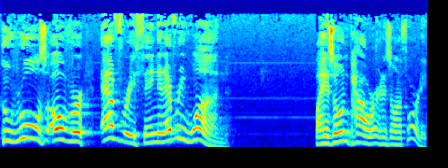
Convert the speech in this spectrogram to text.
who rules over everything and everyone by his own power and his own authority.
